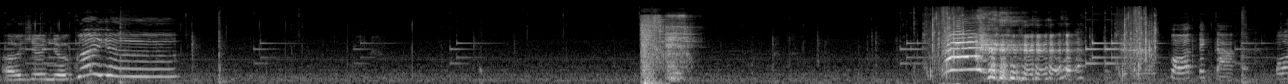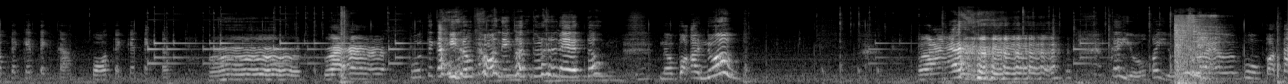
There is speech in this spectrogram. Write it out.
Asa na kayo? Pote ka. Pote ka teka. Pote ka teka. Puti ka, hirap naman i-control neto. Napaka-noob! ก็อยู่ก็อยู่ปูปอไต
